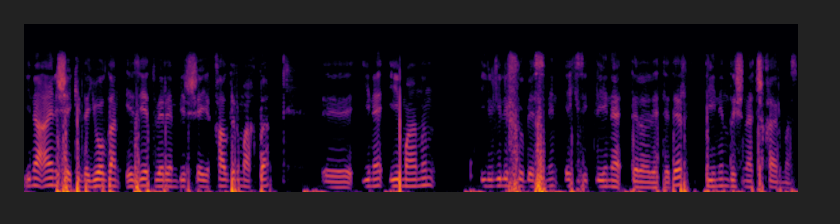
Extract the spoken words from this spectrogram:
Yine aynı şekilde yoldan eziyet veren bir şeyi kaldırmak da e, yine imanın ilgili şubesinin eksikliğine delalet eder. Dinin dışına çıkarmaz.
